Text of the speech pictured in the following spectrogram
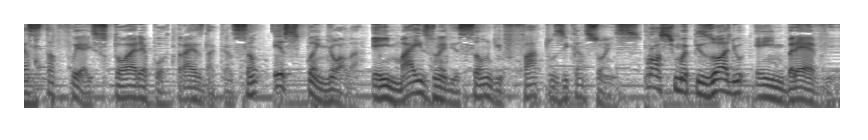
Esta foi a história por trás da canção espanhola, em mais uma edição de Fatos e Canções. Próximo episódio em breve.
